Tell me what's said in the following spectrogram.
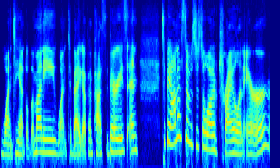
one to handle the money, one to bag up and pass the berries. And to be honest, it was just a lot of trial and error,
